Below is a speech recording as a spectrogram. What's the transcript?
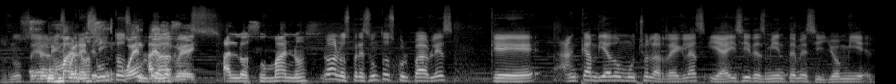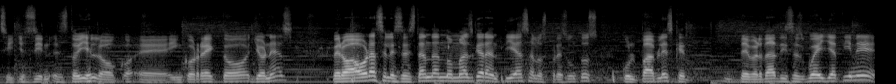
pues no sé, a los Humanos. presuntos culpables. A los humanos, No, a los presuntos culpables que han cambiado mucho las reglas y ahí sí desmiénteme si yo si, yo- si estoy en lo eh, incorrecto, Jonas, pero ahora se les están dando más garantías a los presuntos culpables que de verdad dices, güey, ya tiene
